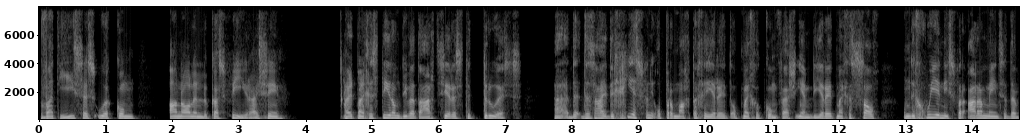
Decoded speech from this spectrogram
wat Jesus ook kom aanhaal in Lukas 4. Hy sê hy het my gestuur om die wat hartseer is te troos. Uh, dis hy die gees van die oppermagtige Here het op my gekom vers 1 die Here het my gesalf om die goeie nuus vir arme mense te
